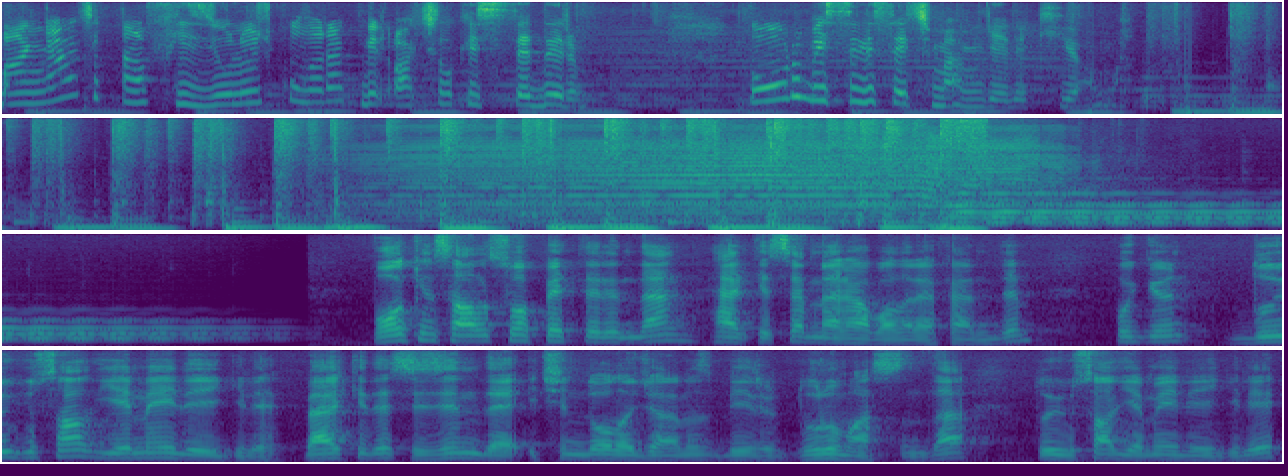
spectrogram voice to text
ben gerçekten fizyolojik olarak bir açlık hissederim. Doğru besini seçmem gerekiyor ama. Walking Sağlık Sohbetlerinden herkese merhabalar efendim. Bugün duygusal yeme ile ilgili, belki de sizin de içinde olacağınız bir durum aslında. Duygusal yeme ile ilgili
